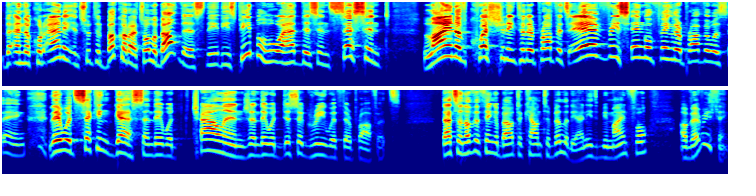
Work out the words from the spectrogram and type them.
the, and the Quran in Surah Al-Baqarah, it's all about this. The, these people who had this incessant line of questioning to their prophets. Every single thing their prophet was saying, they would second guess and they would challenge and they would disagree with their prophets. That's another thing about accountability. I need to be mindful of everything,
